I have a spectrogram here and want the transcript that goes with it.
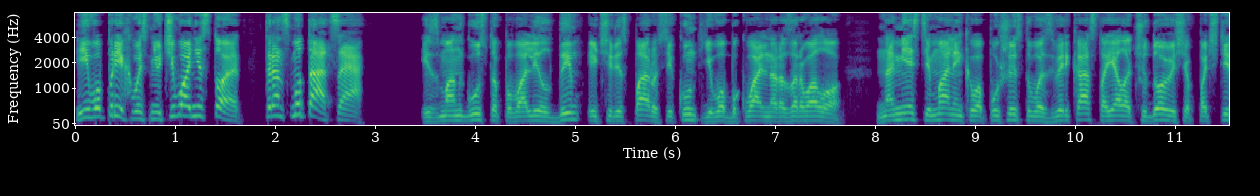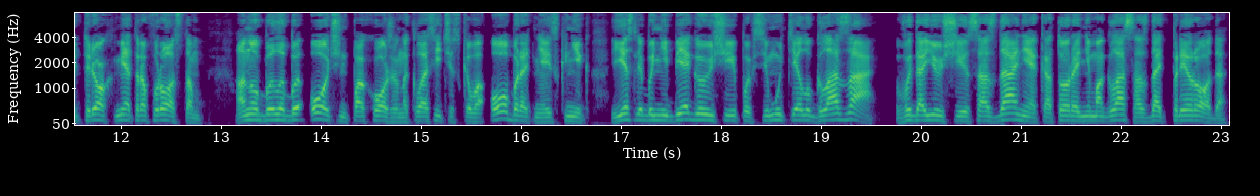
и его прихвостню, чего они стоят! Трансмутация!» Из мангуста повалил дым, и через пару секунд его буквально разорвало. На месте маленького пушистого зверька стояло чудовище почти трех метров ростом — оно было бы очень похоже на классического оборотня из книг, если бы не бегающие по всему телу глаза, выдающие создание, которое не могла создать природа.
